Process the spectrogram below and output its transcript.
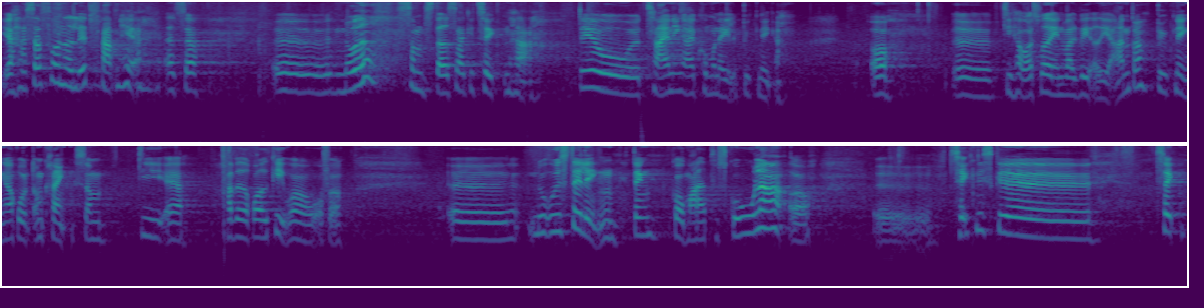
jeg har så fundet lidt frem her. Altså, øh, noget, som stadsarkitekten har, det er jo øh, tegninger af kommunale bygninger. Og øh, de har også været involveret i andre bygninger rundt omkring, som de er, har været rådgivere overfor. Øh, nu udstillingen, den går meget på skoler og øh, tekniske øh, ting.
